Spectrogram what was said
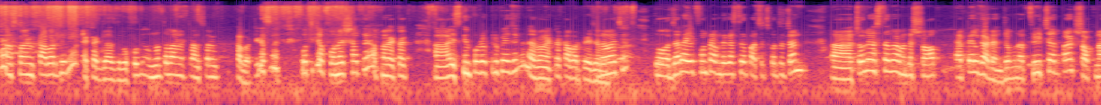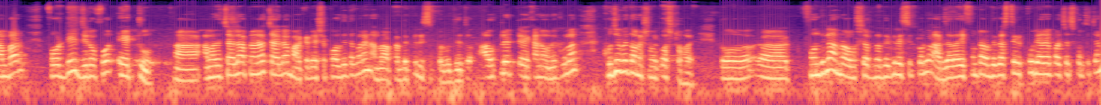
ট্রান্সপারেন্ট কাভার দেবো একটা গ্লাস দেবো। খুবই উন্নত মানের ট্রান্সপারেন্ট কাভার ঠিক আছে? প্রতিটা ফোনের সাথে আপনারা একটা স্ক্রিন প্রোডাক্টর পেয়ে যাবেন এবং একটা কাভার পেয়ে যাবেন। হয়েছে। তো যারা এই ফোনটা আমাদের কাছ থেকে পারচেজ করতে চান চলে আসতে হবে আমাদের shop Apple garden Jamuna future park shop number four D zero four eight two আমাদের চাইলে আপনারা চাইলে মার্কেটে এসে কল দিতে পারেন, আমরা আপনাদেরকে রিসিভ করব। যেহেতু আউটলেট এখানে অনেকগুলো খুঁজে পেতে অনেক সময় কষ্ট হয়। তো ফোন দিলে আমরা অবশ্যই আপনাদেরকে রিসিভ করব। আর যারা এই ফোনটা আমাদের কাছ থেকে কুরিয়ারে পারচেজ করতে চান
